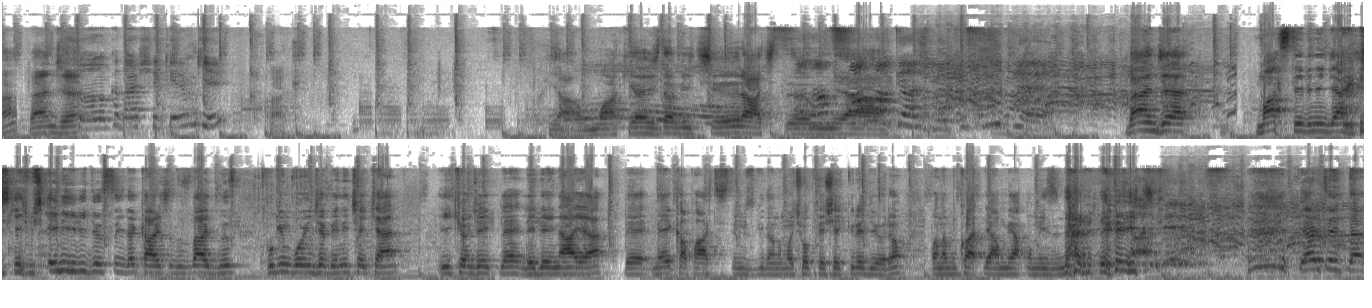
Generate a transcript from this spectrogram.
Ha? Bence... Şu an o kadar şekerim ki. Bak. Ya makyajda bir çığır açtım Sanatsal ya. makyaj bu kesinlikle. Bence Max TV'nin gelmiş geçmiş en iyi videosuyla karşınızdaydınız. Bugün boyunca beni çeken ilk öncelikle Ledeyna'ya ve make-up artistimiz Gül Hanım'a çok teşekkür ediyorum. Bana bu katliamı yapmama izin verdikleri için. Gerçekten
